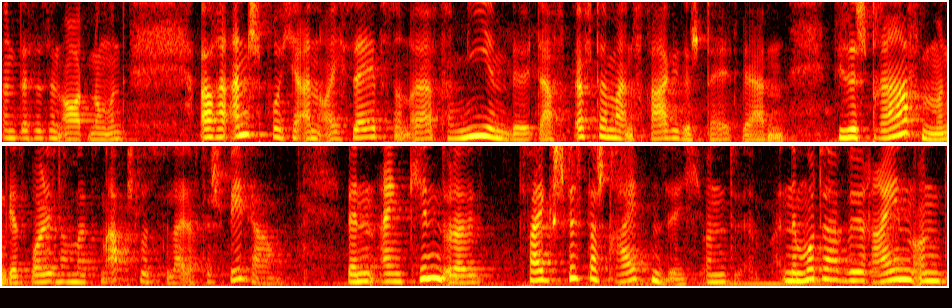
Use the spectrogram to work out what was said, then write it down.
Und das ist in Ordnung. Und eure Ansprüche an euch selbst und euer Familienbild darf öfter mal in Frage gestellt werden. Diese Strafen, und jetzt wollte ich noch mal zum Abschluss vielleicht auch für später, wenn ein Kind oder zwei Geschwister streiten sich und eine Mutter will rein und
